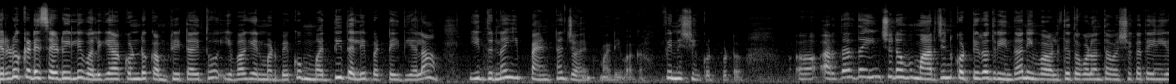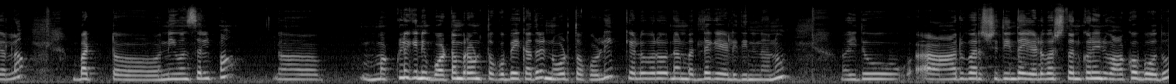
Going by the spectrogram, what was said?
ಎರಡು ಕಡೆ ಸೈಡು ಇಲ್ಲಿ ಹೊಲಿಗೆ ಹಾಕ್ಕೊಂಡು ಕಂಪ್ಲೀಟ್ ಆಯಿತು. ಇವಾಗ ಏನು ಮಾಡಬೇಕು? ಮಧ್ಯದಲ್ಲಿ ಬಟ್ಟೆ ಇದೆಯಲ್ಲ, ಇದನ್ನು ಈ ಪ್ಯಾಂಟ್ನ ಜಾಯಿಂಟ್ ಮಾಡಿ ಇವಾಗ. ಫಿನಿಶಿಂಗ್ ಕೊಟ್ಬಿಟ್ಟು. ಅರ್ಧ ಅರ್ಧ ಇಂಚು ನಾವು ಮಾರ್ಜಿನ್ ಕೊಟ್ಟಿರೋದ್ರಿಂದ ನೀವು ಅಳತೆ ತೊಗೊಳ್ಳೋಂಥ ಅವಶ್ಯಕತೆ ಏನಿರಲ್ಲ. ಬಟ್ ನೀವೊಂದು ಸ್ವಲ್ಪ ಮಕ್ಕಳಿಗೆ ನೀವು ಬಾಟಮ್ ರೌಂಡ್ ತೊಗೋಬೇಕಾದ್ರೆ ನೋಡಿ ತೊಗೊಳ್ಳಿ. ಕೆಲವರು ನಾನು ಮೊದಲಿಗೆ ಹೇಳಿದ್ದೀನಿ ನಾನು. ಇದು ಆರು ವರ್ಷದಿಂದ ಏಳು ವರ್ಷ ತನಕ ನೀವು ಹಾಕೋಬೋದು.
